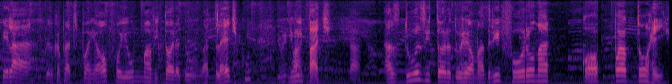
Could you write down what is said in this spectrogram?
pela, pelo Campeonato Espanhol, foi uma vitória do Atlético E um e um empate. Tá. As duas vitórias do Real Madrid foram na Copa do Rei.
